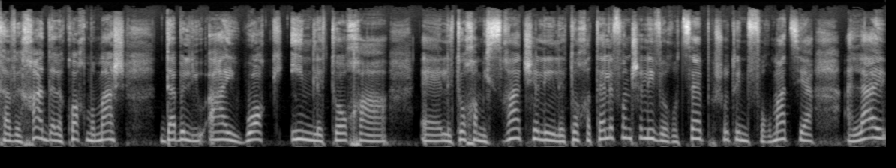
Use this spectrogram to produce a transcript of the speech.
קו אחד, הלקוח ממש WI, walk in לתוך, ה, אה, לתוך המשרד שלי, לתוך הטלפון שלי, ורוצה פשוט אינפורמציה עליי,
